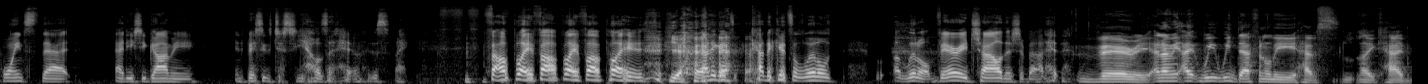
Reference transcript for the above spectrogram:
points that at Ishigami and basically just yells at him. It's like foul play, foul play, foul play. Yeah. kind of gets kind of gets a little, a little very childish about it. Very, and I mean, I, we we definitely have like had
